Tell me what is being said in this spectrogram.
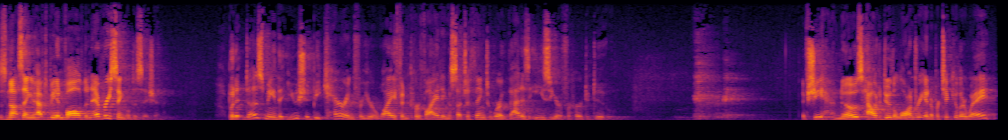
This is not saying you have to be involved in every single decision. But it does mean that you should be caring for your wife and providing such a thing to where that is easier for her to do. If she knows how to do the laundry in a particular way,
